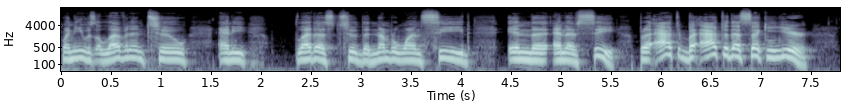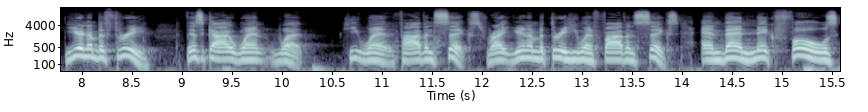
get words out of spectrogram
when he was 11 and 2 and he led us to the number one seed in the NFC. But after, but after that second year, year number three, this guy went what? He went five and six, right? Year number three, he went five and six, and then Nick Foles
